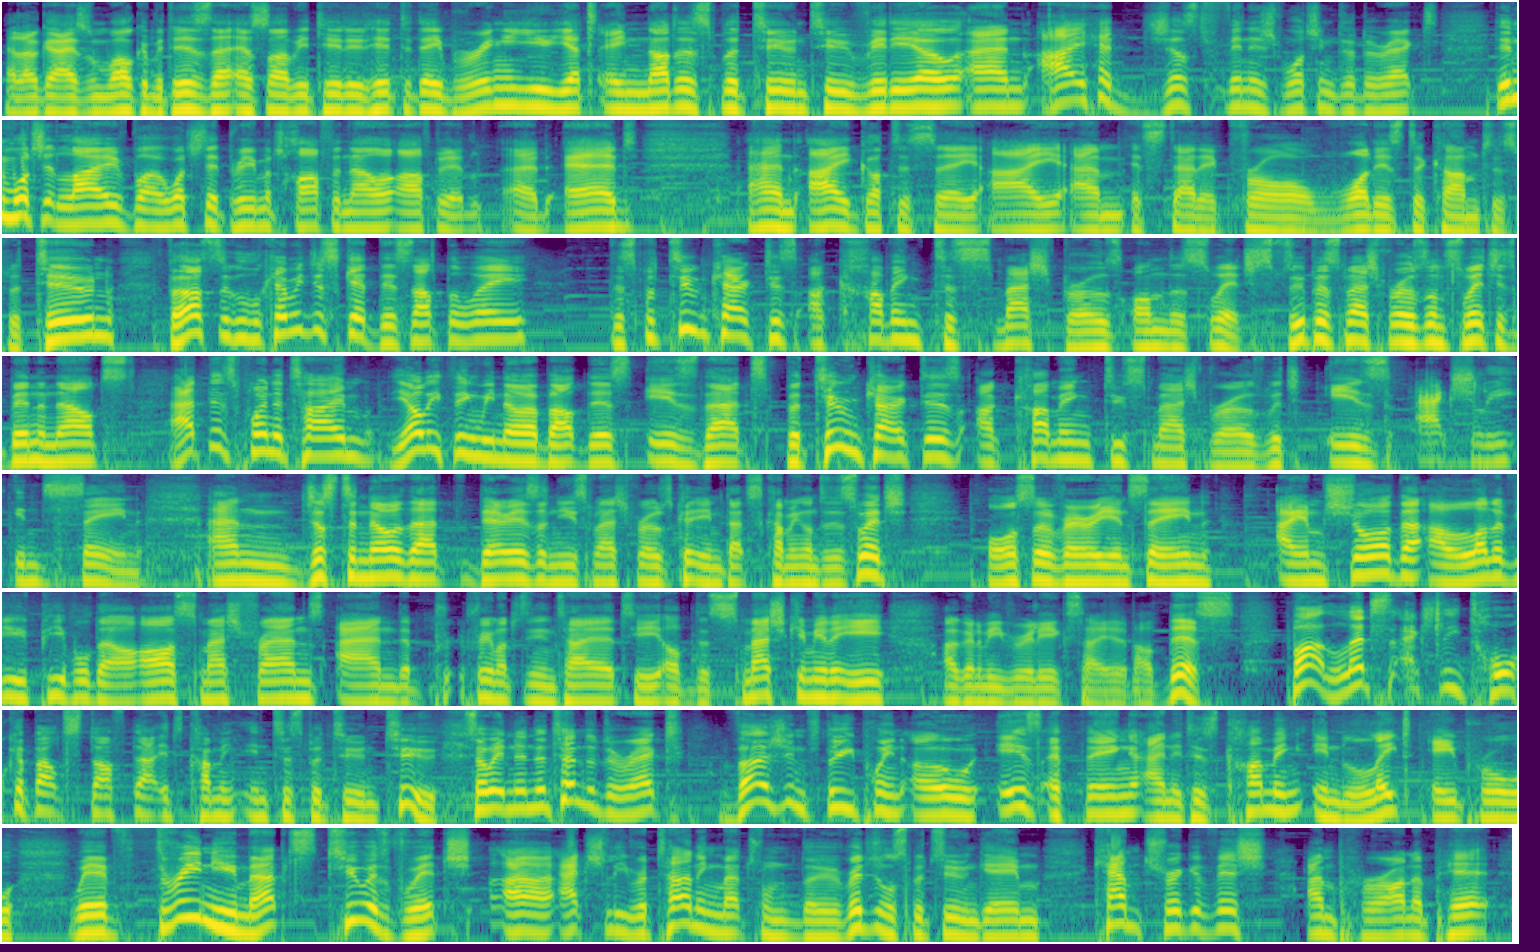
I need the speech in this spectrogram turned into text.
Hello guys and welcome, it is that SRB2 dude here today bringing you yet another Splatoon 2 video and I had just finished watching the direct, didn't watch it live but I watched it pretty much half an hour after it had aired and I got to say I am ecstatic for what is to come to Splatoon. First of all, can we just get this out the way? The Splatoon characters are coming to Smash Bros. on the Switch. Super Smash Bros. on Switch has been announced. At this point in time, the only thing we know about this is that Splatoon characters are coming to Smash Bros., which is actually insane. And just to know that there is a new Smash Bros. game that's coming onto the Switch, also very insane. I am sure that a lot of you people that are Smash fans and pretty much the entirety of the Smash community are going to be really excited about this. But let's actually talk about stuff that is coming into Splatoon 2. So in the Nintendo Direct, version 3.0 is a thing and it is coming in late April with three new maps, two of which are actually returning maps from the original Splatoon game, Camp Triggerfish and Piranha Pit.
